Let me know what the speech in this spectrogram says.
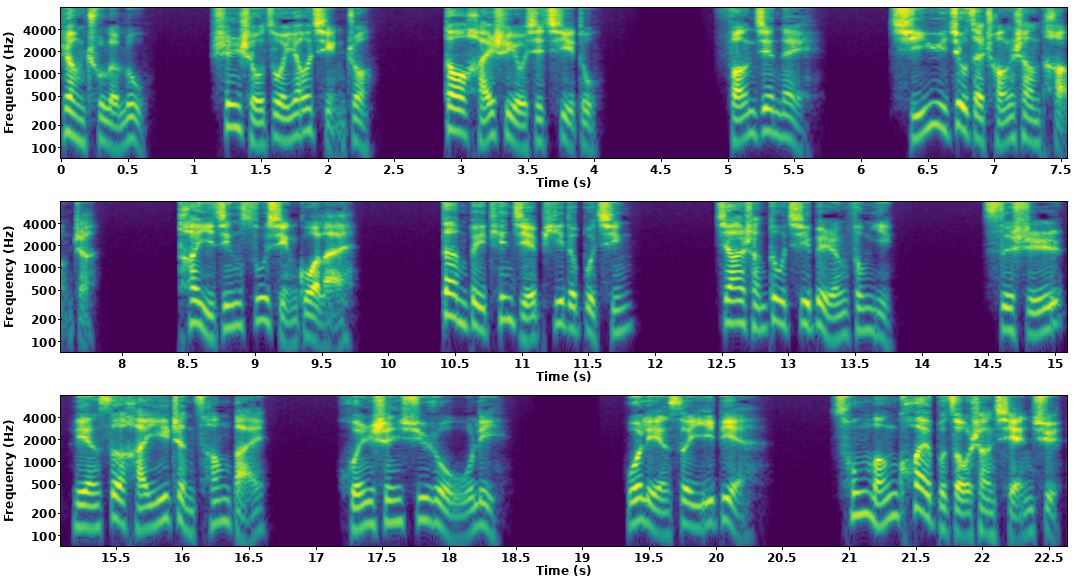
让出了路，伸手做邀请状，倒还是有些气度。房间内，祁玉就在床上躺着，他已经苏醒过来。但被天劫劈得不轻，加上斗气被人封印，此时脸色还一阵苍白，浑身虚弱无力。我脸色一变，匆忙快步走上前去，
